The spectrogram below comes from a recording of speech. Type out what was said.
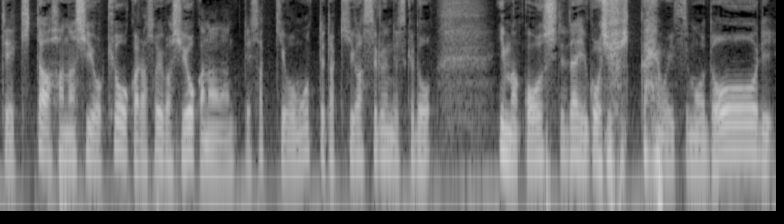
てきた話を今日からそういえばしようかななんてさっき思ってた気がするんですけど今こうして第51回もいつも通り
